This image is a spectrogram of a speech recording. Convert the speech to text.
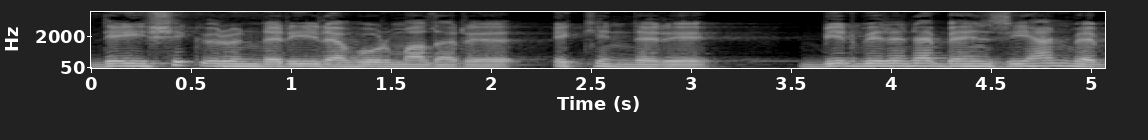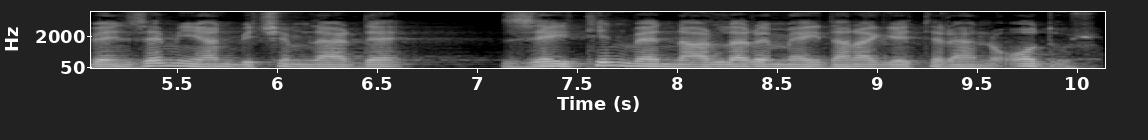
değişik ürünleriyle hurmaları, ekinleri, birbirine benzeyen ve benzemeyen biçimlerde zeytin ve narları meydana getiren O'dur.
